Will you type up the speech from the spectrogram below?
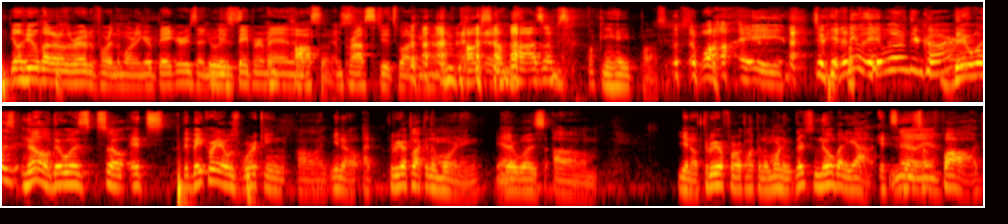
the only people that are on the road at four in the morning are bakers and was- newspapermen and possums. and prostitutes walking home. possums. possums. fucking hate possums. Why? Did you hit anyone? Hit one with your car? There was no, there was so it's the bakery I was working on. You know, at three o'clock in the morning, Yeah. there was, um, you know, three or four o'clock in the morning. There's nobody out. It's No, there's yeah. a fog,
